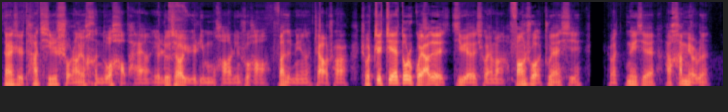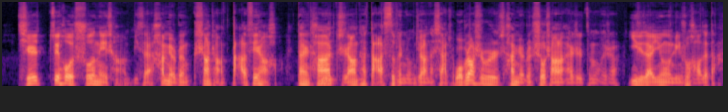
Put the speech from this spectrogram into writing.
但是他其实手上有很多好牌啊，有刘晓宇、李慕豪、林书豪、范子铭、翟小川，是吧？这这些都是国家队级别的球员嘛？方硕、朱彦西，是吧？那些还有汉密尔顿。其实最后输的那一场比赛，汉密尔顿上场打得非常好，但是他只让他打了四分钟就让他下去。我不知道是不是汉密尔顿受伤了还是怎么回事，一直在用林书豪在打。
